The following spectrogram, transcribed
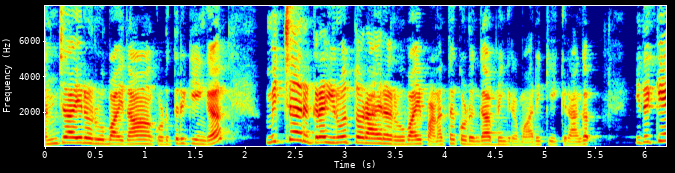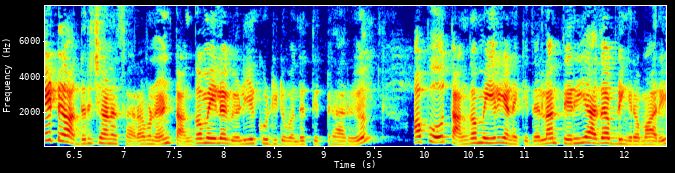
அஞ்சாயிரம் ரூபாய் தான் கொடுத்துருக்கீங்க. மிச்சம் இருக்கிற இருபத்தோராயிரம் ரூபாய் பணத்தை கொடுங்க அப்படிங்கிற மாதிரி கேட்குறாங்க இதை கேட்டு அதிர்ச்சியான சரவணன் தங்கமையில் வெளியே கூட்டிகிட்டு வந்து திட்டுறாரு. அப்போது தங்கமையில் எனக்கு இதெல்லாம் தெரியாது அப்படிங்கிற மாதிரி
